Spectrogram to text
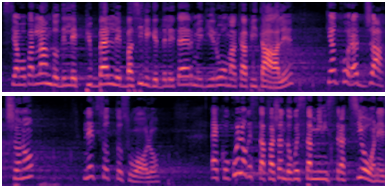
Stiamo parlando delle più belle basiliche delle terme di Roma capitale che ancora giacciono nel sottosuolo. Ecco, quello che sta facendo questa amministrazione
